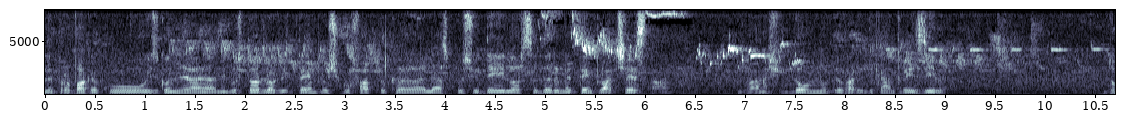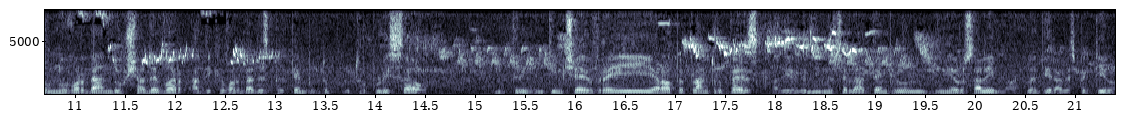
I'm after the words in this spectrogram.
le provoacă cu izgonirea negustorilor din templu și cu faptul că le-a spus iudeilor să dărâme templul acesta da? și Domnul îl va ridica în trei zile. Domnul vorbea în duh și adevăr, adică vorbea despre templul trupului său, în timp ce evreii erau pe plan trupesc, adică gândindu-se la templul din Ierusalim, la clădirea respectivă.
